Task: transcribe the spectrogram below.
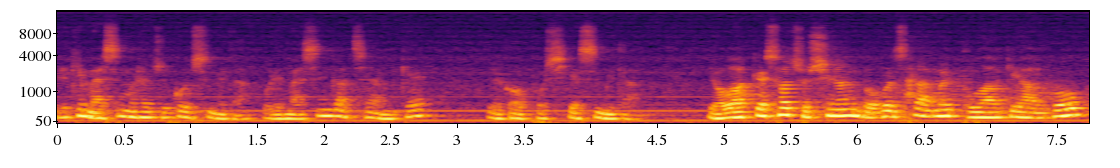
이렇게 말씀을 해주고 있습니다. 우리 말씀 같이 함께 읽어보시겠습니다. 여호와께서 주시는 복은 사람을 부하게 하고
